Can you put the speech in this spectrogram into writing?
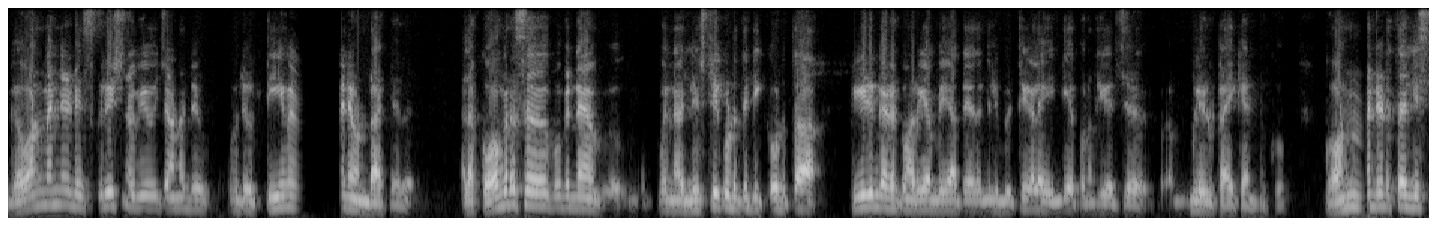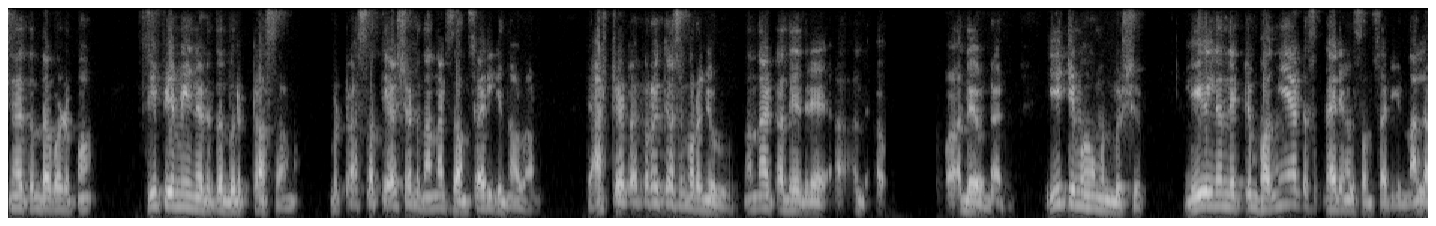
ഗവൺമെന്റിന്റെ ഡിസ്ക്രിപ്ഷൻ ഉപയോഗിച്ചാണ് ഒരു ഒരു ടീമിനെ ഉണ്ടാക്കിയത്. അല്ല കോൺഗ്രസ് പിന്നെ പിന്നെ ലിസ്റ്റിൽ കൊടുത്തിട്ട് കൊടുത്ത കീഴും കിഴക്കും അറിയാൻ വയ്യാത്ത ഏതെങ്കിലും വിട്ടികളെ ഇന്ത്യയെ പ്രതികരിച്ച് വെളിയിലോട്ട് അയക്കാൻ നിൽക്കും. ഗവൺമെന്റ് എടുത്ത ലിസ്റ്റിനകത്ത് എന്താ കുഴപ്പം? സി പി എമ്മിന്ന് എടുത്ത ബ്രിട്ടാസ് ആണ് ബ്രിട്ടാസ് അത്യാവശ്യമായിട്ട് നന്നായിട്ട് സംസാരിക്കുന്ന ആളാണ്. രാഷ്ട്രീയ പേപ്പർ വ്യത്യാസം പറഞ്ഞോളൂ നന്നായിട്ട് അദ്ദേഹത്തിന് അദ്ദേഹം ഉണ്ടായിരുന്നു. ഇ ടി മുഹമ്മദ് ബഷീർ ലീഗിൽ നിന്ന് ഏറ്റവും ഭംഗിയായിട്ട് കാര്യങ്ങൾ സംസാരിക്കുന്ന നല്ല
